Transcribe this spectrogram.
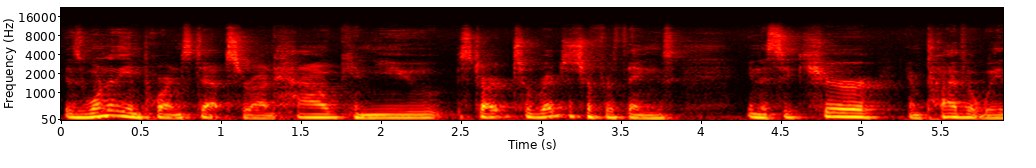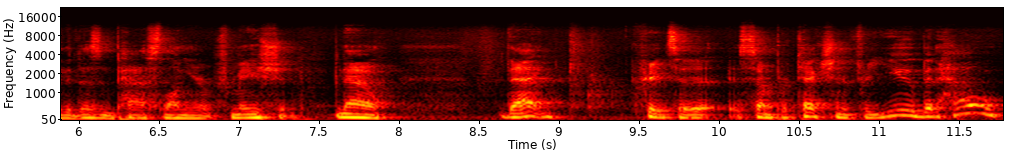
is one of the important steps around how can you start to register for things in a secure and private way that doesn't pass along your information. Now, that creates a, some protection for you, but how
